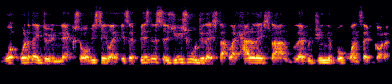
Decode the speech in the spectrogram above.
What what do they do next? So obviously, like, is it business as usual? Do they start like how do they start leveraging the book once they've got it?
